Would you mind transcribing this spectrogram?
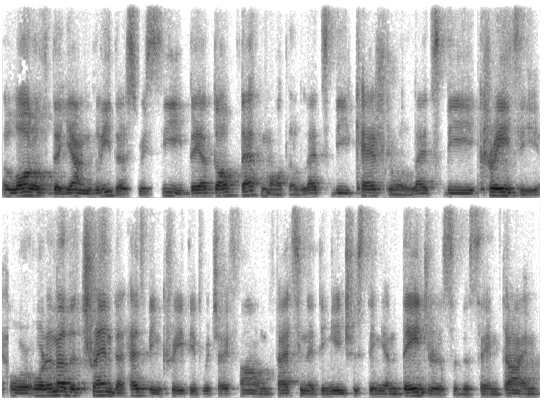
a lot of the young leaders we see, they adopt that model. Let's be casual, let's be crazy. Or, or another trend that has been created, which I found fascinating, interesting, and dangerous at the same time,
